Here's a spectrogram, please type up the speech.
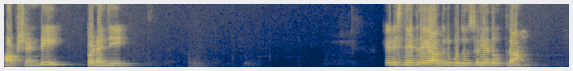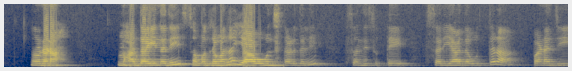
option D, Panaji. ಹೇಳಿ ಸ್ನೇಹಿತರೆ ಯಾವ್ದಿರ್ಬೋದು ಸರಿಯಾದ ಉತ್ತರ? ನೋಡೋಣ. ಮಹದಾಯಿ ನದಿ ಸಮುದ್ರವನ್ನ ಯಾವ ಒಂದು ಸ್ಥಳದಲ್ಲಿ ಸಂಧಿಸುತ್ತೆ? ಸರಿಯಾದ ಉತ್ತರ ಪಣಜಿ.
